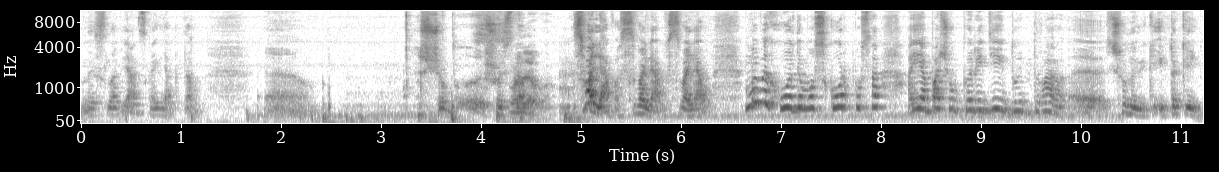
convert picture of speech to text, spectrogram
не Слав'янська, як там. Е, щоб е, щось там. Свалява. Свалява, свалява, свалява. Ми виходимо з корпуса, а я бачу впереді йдуть два е, чоловіки. І такий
